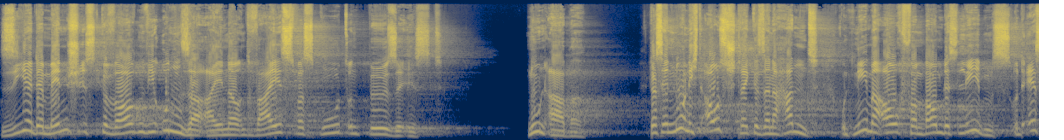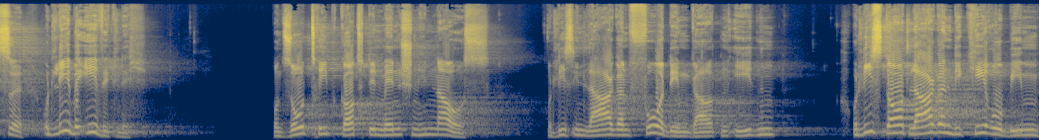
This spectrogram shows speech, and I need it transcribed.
siehe, der Mensch ist geworden wie unser einer und weiß, was gut und böse ist. Nun aber, dass er nur nicht ausstrecke seine Hand und nehme auch vom Baum des Lebens und esse und lebe ewiglich. Und so trieb Gott den Menschen hinaus und ließ ihn lagern vor dem Garten Eden und ließ dort lagern die Cherubim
